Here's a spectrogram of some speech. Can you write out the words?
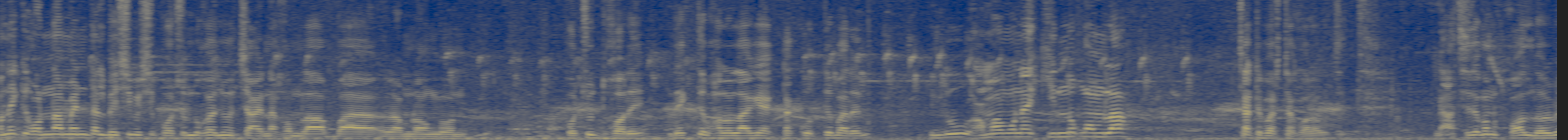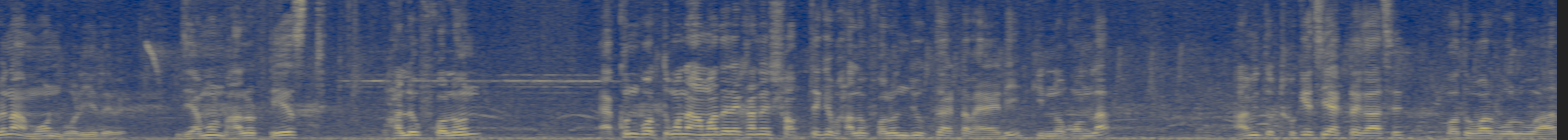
অনেকে অর্নামেন্টাল বেশি বেশি পছন্দ করে যেমন চায়না কমলা বা রামরঙ্গন প্রচুর ধরে, দেখতে ভালো লাগে, একটা করতে পারেন। কিন্তু আমার মনে হয় কিন্ন কমলা চারটে পাঁচটা করা উচিত। গাছে যখন ফল ধরবে না, মন ভরিয়ে দেবে। যেমন ভালো টেস্ট ভালো ফলন। এখন বর্তমানে আমাদের এখানে সব থেকে ভালো ফলনযুক্ত একটা ভ্যারাইটি কিন্ন কমলা। আমি তো ঠকেছি একটা গাছে, কতবার বলব আর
